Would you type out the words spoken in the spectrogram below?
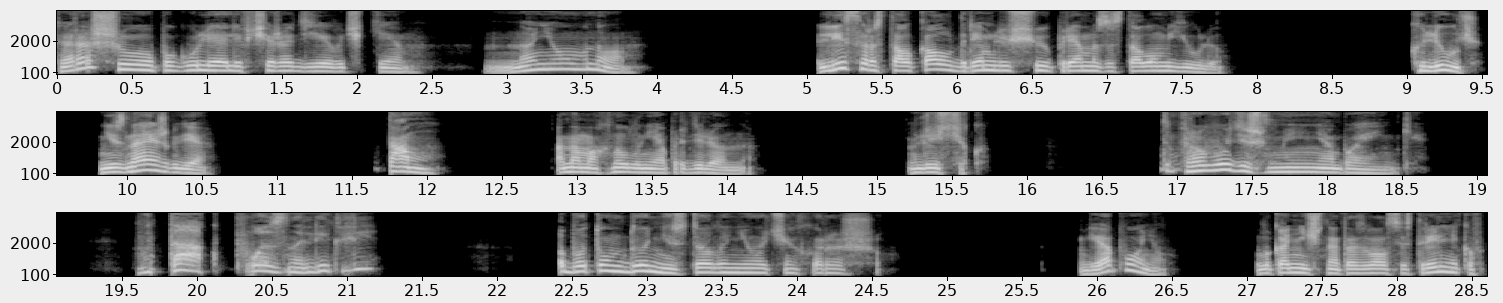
Хорошо погуляли вчера девочки, но не умно. Лис растолкал дремлющую прямо за столом Юлю. «Ключ. Не знаешь где?» «Там», она махнула неопределенно. «Лисик, ты проводишь меня, баиньки. Мы так поздно легли. А потом Донне стало не очень хорошо. Я понял. Лаконично отозвался Стрельников,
